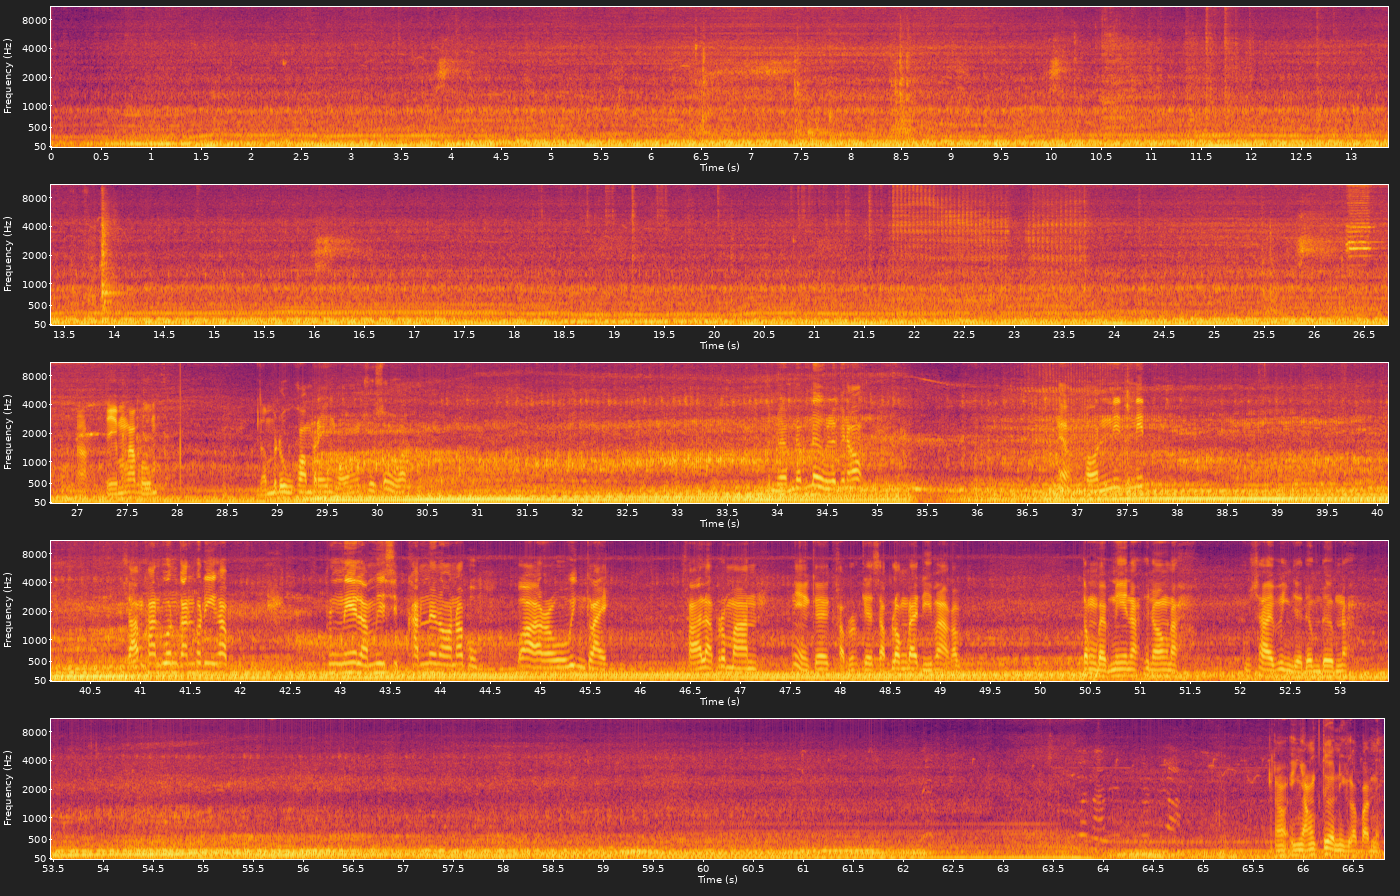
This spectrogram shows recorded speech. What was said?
ต็มครับผม เรามาดูความแรงของซูโซ่ครับเป็นแบบเนิบๆเลยพี่น้อง เนี่ยถอนนิดนิดสามคันวนกันพอดีครับ พรุ่งนี้เรามีสิบคันแน่นอนนะผม ว่าเราวิ่งไกลขายละประมาณ นี่แกขับรถแกสับล่องได้ดีมากครับ ต้องแบบนี้นะพี่น้องนะไม่ใช่วิ่งแต่เดิมๆนะ เอาอีกยังเตือนอีกแล้วบัดนี้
